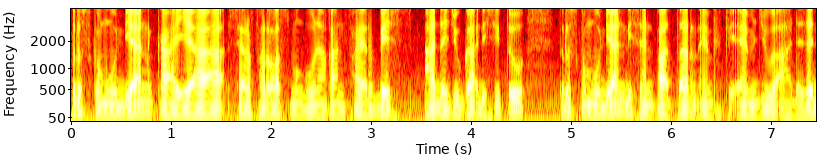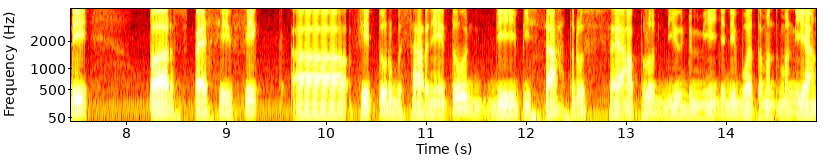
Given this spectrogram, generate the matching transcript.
terus kemudian kayak serverless menggunakan Firebase ada juga di situ terus kemudian desain pattern MVVM juga ada jadi per spesifik uh, fitur besarnya itu dipisah terus saya upload di Udemy. Jadi buat teman-teman yang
